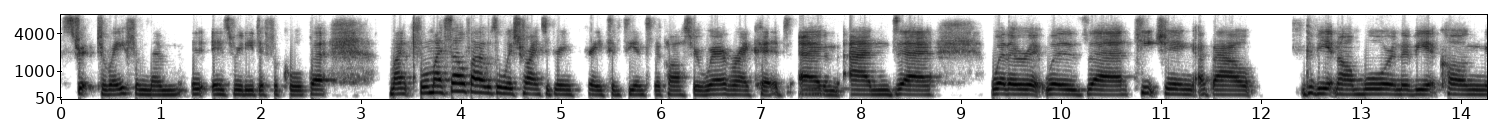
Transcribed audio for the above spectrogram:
stripped away from them is really difficult. But my, for myself i was always trying to bring creativity into the classroom wherever i could um, and uh, whether it was uh, teaching about the Vietnam War and the Viet Cong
